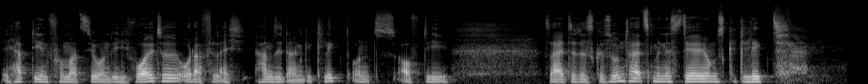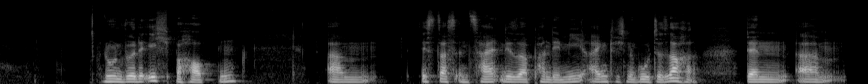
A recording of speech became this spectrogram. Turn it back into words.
ich habe die Information, die ich wollte, oder vielleicht haben Sie dann geklickt und auf die Seite des Gesundheitsministeriums geklickt. Nun würde ich behaupten, ähm, ist das in Zeiten dieser Pandemie eigentlich eine gute Sache. Denn ähm,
